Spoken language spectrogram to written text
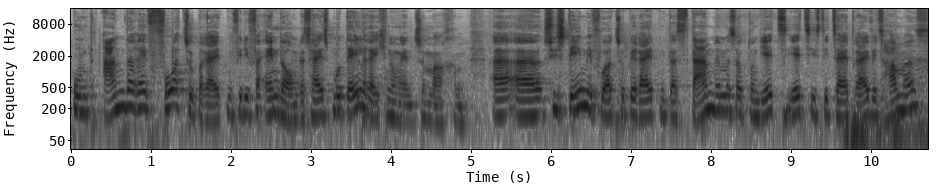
und andere vorzubereiten für die Veränderung. Das heißt, Modellrechnungen zu machen, äh, äh, Systeme vorzubereiten, dass dann, wenn man sagt, und jetzt, jetzt ist die Zeit reif, jetzt haben wir es,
